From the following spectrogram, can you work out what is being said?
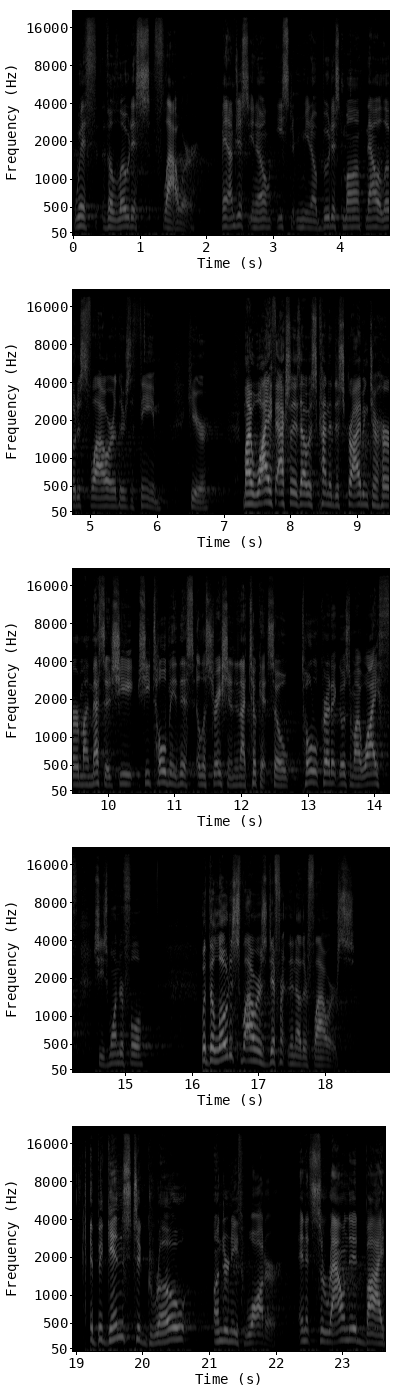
with the lotus flower. Man, I'm just, you know, Eastern, you know, Buddhist monk, now a lotus flower. There's a theme here. My wife, actually, as I was kind of describing to her my message, she, she told me this illustration and I took it. So, total credit goes to my wife. She's wonderful. But the lotus flower is different than other flowers. It begins to grow underneath water, and it's surrounded by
